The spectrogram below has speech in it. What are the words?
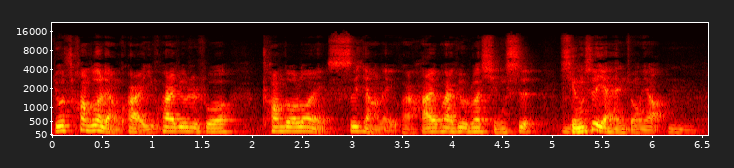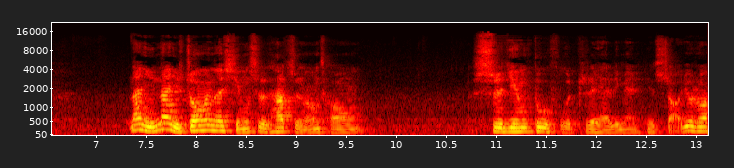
就创作两块，一块就是说创作论思想那一块，还有一块就是说形式，形式也很重要。嗯，那你那你中文的形式，它只能从《诗经》杜甫这些里面去找，就是说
